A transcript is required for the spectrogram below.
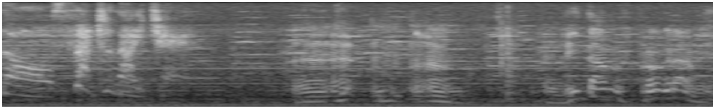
No, zaczynajcie. Witam w programie.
